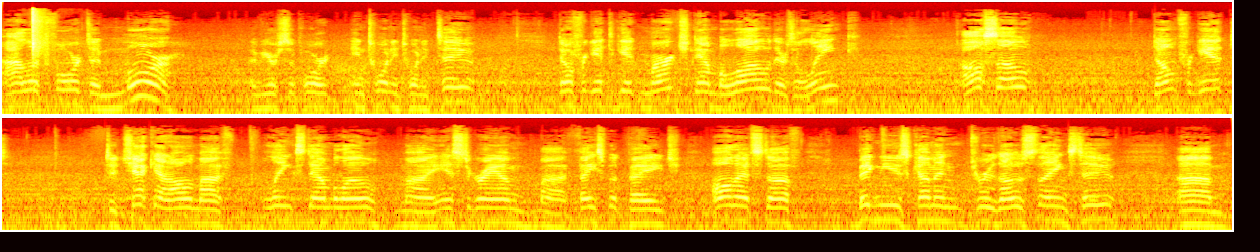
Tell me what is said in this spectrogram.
I look forward to more of your support in 2022. Don't forget to get merch down below. There's a link. Also, don't forget to check out all of my links down below my Instagram, my Facebook page, all that stuff. Big news coming through those things too. Um,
